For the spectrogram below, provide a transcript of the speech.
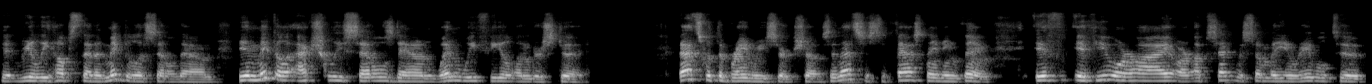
that really helps that amygdala settle down, the amygdala actually settles down when we feel understood. That's what the brain research shows. And that's just a fascinating thing. If, if you or I are upset with somebody and we're able to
